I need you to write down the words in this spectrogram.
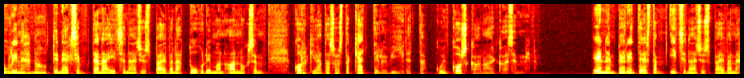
Tulin nauttineeksi tänä itsenäisyyspäivänä tuhdimman annoksen korkeatasoista kättelyviihdettä kuin koskaan aikaisemmin. Ennen perinteistä itsenäisyyspäivän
